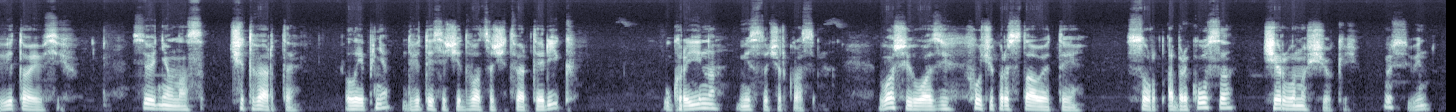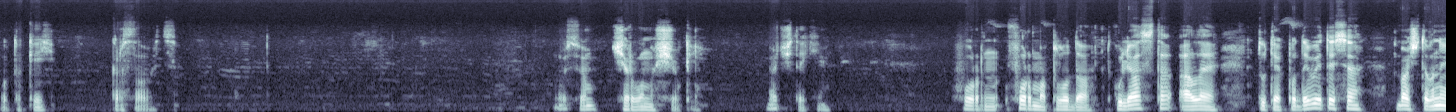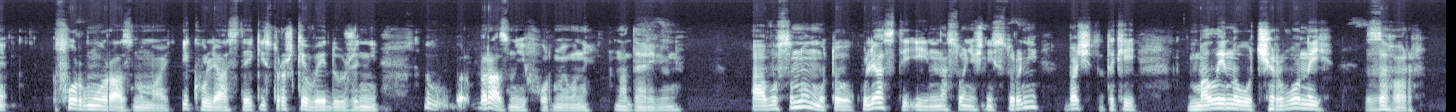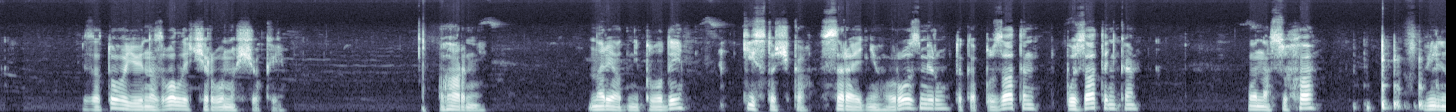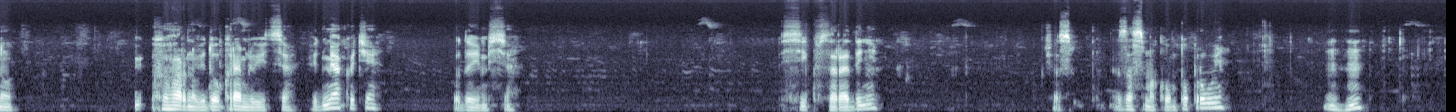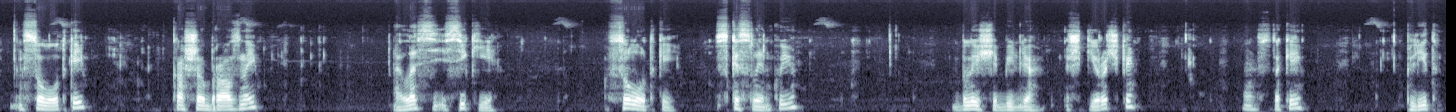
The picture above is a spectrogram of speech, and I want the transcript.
Вітаю всіх! Сьогодні у нас 4 липня 2024 рік. Україна, місто Черкаси. Вашій увазі хочу представити сорт абрикоса червонощокий. Ось він, отакий красавець. Ось вам червонощокий. Бачите, який? Форма плода куляста, але тут, як подивитися, бачите, вони форму разну мають. І кулясті, якісь трошки видужені. Ну, разної форми вони на дереві. Вони. А в основному то кулясті і на сонячній стороні, бачите, такий малиново-червоний загар. За того і назвали червонощокий. Гарні нарядні плоди. Кісточка середнього розміру, така пузатен, пузатенька. Вона суха, вільно гарно відокремлюється від м'якоті. Подивимося. Сік всередині. Зараз за смаком попробую. Угу. Солодкий, кашеобразний, але сік є. Солодкий з кислинкою. Ближче біля шкірочки. Ось такий плід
